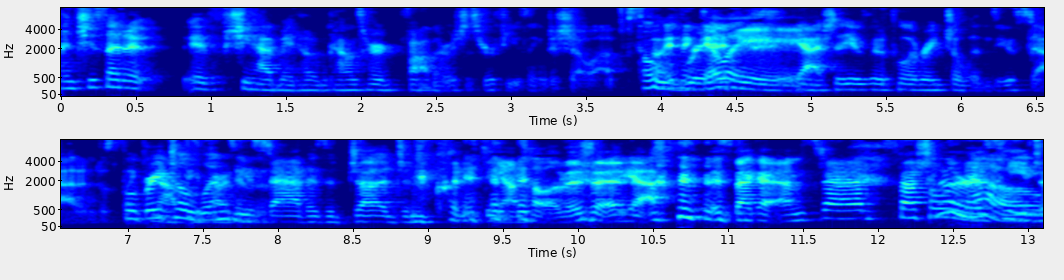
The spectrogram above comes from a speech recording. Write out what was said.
And she said it, if she had made hometowns, her father was just refusing to show up. So Oh, I think it- really? yeah, she he was going to pull a Rachel Lindsay's dad and just like, not Rachel be part of Lindsay's dad is a judge and couldn't be on television. Yeah. Is Bekah M's dad special, or don't is he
